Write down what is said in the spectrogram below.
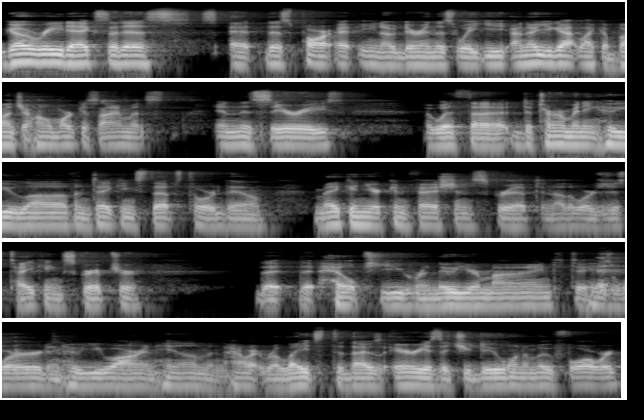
go read Exodus at this part, you know, during this week. I know you got like a bunch of homework assignments in this series with uh, determining who you love and taking steps toward them, making your confession script. In other words, just taking scripture that, that helps you renew your mind to His Word and who you are in Him and how it relates to those areas that you do want to move forward.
